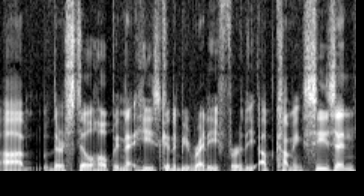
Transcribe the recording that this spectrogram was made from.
Um, they're still hoping that he's going to be ready for the upcoming season.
